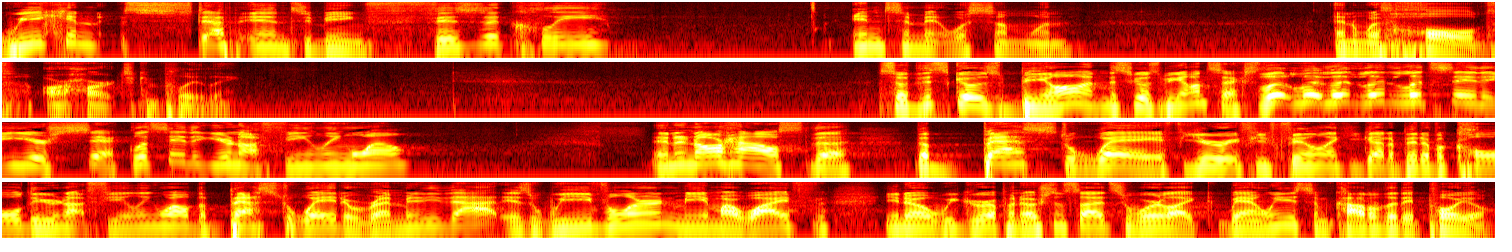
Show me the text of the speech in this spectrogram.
We can step into being physically intimate with someone and withhold our hearts completely. So this goes beyond this goes beyond sex. Let, let, let, let, let's say that you're sick. Let's say that you're not feeling well. And in our house, the the best way, if you're if you're feeling like you got a bit of a cold or you're not feeling well, the best way to remedy that is we've learned, me and my wife, you know, we grew up in Oceanside, so we're like, man, we need some caldo de pollo.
